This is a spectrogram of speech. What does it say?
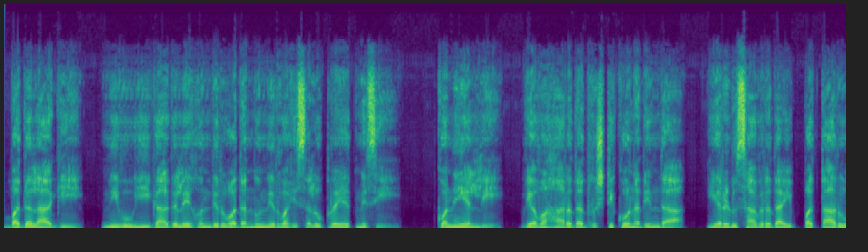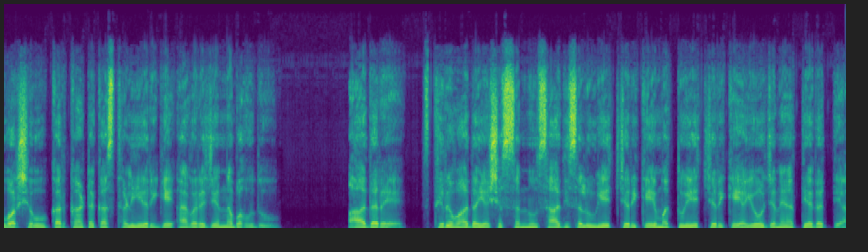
ಬದಲಾಗಿ, ನೀವು ಈಗಾಗಲೇ ಹೊಂದಿರುವುದನ್ನು ನಿರ್ವಹಿಸಲು ಪ್ರಯತ್ನಿಸಿ. ಕೊನೆಯಲ್ಲಿ, ವ್ಯವಹಾರದ ದೃಷ್ಟಿಕೋನದಿಂದ ಎರಡು ಸಾವಿರದ ಇಪ್ಪತ್ತಾರು ವರ್ಷವು ಕರ್ಕಾಟಕ ಸ್ಥಳೀಯರಿಗೆ ಆವರೇಜ್ ಎನ್ನಬಹುದು. ಆದರೆ, ಸ್ಥಿರವಾದ ಯಶಸ್ಸನ್ನು ಸಾಧಿಸಲು ಎಚ್ಚರಿಕೆ ಮತ್ತು ಎಚ್ಚರಿಕೆಯ ಯೋಜನೆ ಅತ್ಯಗತ್ಯ.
